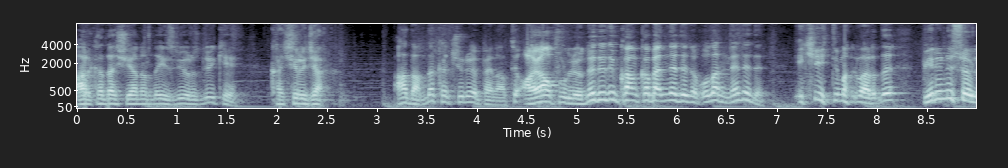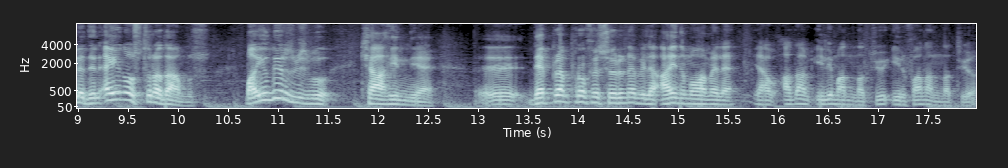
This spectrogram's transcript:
Arkadaş yanımda izliyoruz diyor ki kaçıracak. Adam da kaçırıyor penaltı. Ayağı fırlıyor. Ne dedim kanka ben ne dedim? Ulan ne dedin? İki ihtimal vardı. Birini söyledin. Ey Nostradamus. Bayılıyoruz biz bu kahinliğe. Ee, deprem profesörüne bile aynı muamele. Ya adam ilim anlatıyor, irfan anlatıyor.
